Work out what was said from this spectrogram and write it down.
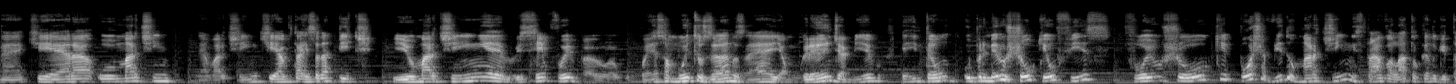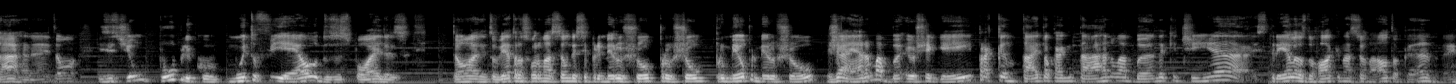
né, que era o Martin, né, Martin, que é o guitarrista da Pitch. E o Martin é, sempre foi, eu conheço há muitos anos, né? E é um grande amigo. Então, o primeiro show que eu fiz foi um show que, poxa vida, o Martin estava lá tocando guitarra, né? Então existia um público muito fiel dos spoilers. Então, tu vê a transformação desse primeiro show pro show, pro meu primeiro show, já era uma eu cheguei para cantar e tocar guitarra numa banda que tinha estrelas do rock nacional tocando, né?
